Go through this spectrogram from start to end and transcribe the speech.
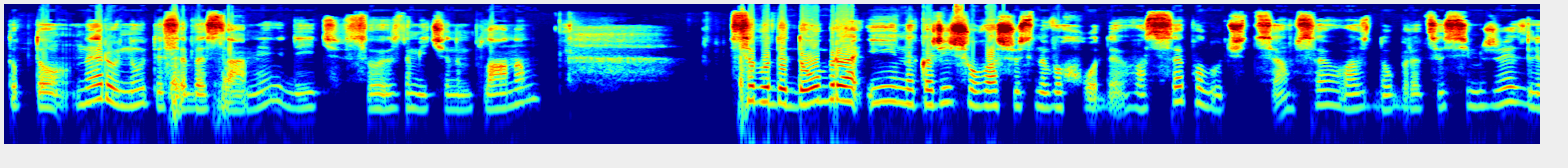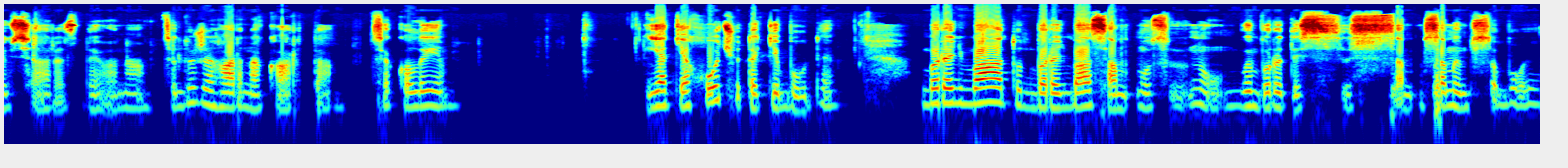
Тобто не руйнуйте себе самі, йдіть своїм заміченим планом. Все буде добре і не кажіть, що у вас щось не виходить. У вас все вийде, все у вас добре. Це сім жезлів зараз, де вона. Це дуже гарна карта. Це коли як я хочу, так і буде. Боротьба, тут боротьба сам, ну, ви боретесь сам, самим собою,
